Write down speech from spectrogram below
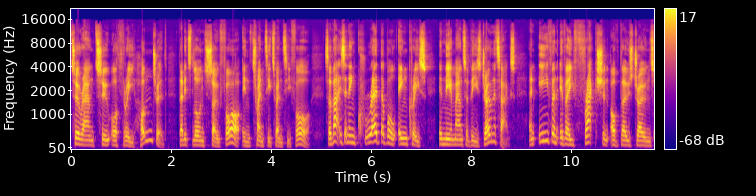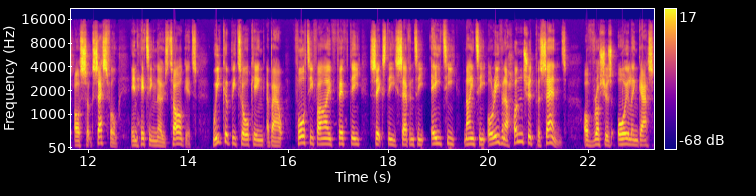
to around 2 or 300 that it's launched so far in 2024. So that is an incredible increase in the amount of these drone attacks. And even if a fraction of those drones are successful in hitting those targets, we could be talking about 45, 50, 60, 70, 80, 90, or even 100% of Russia's oil and gas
